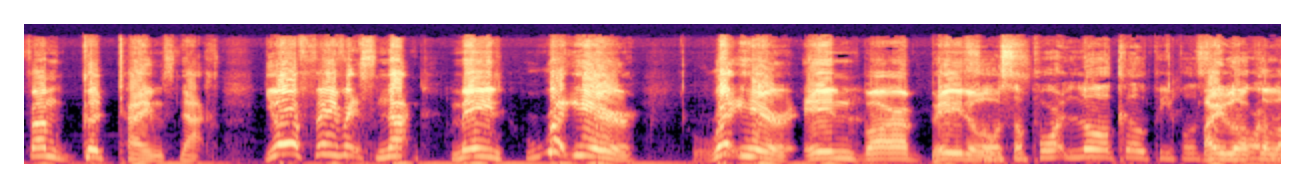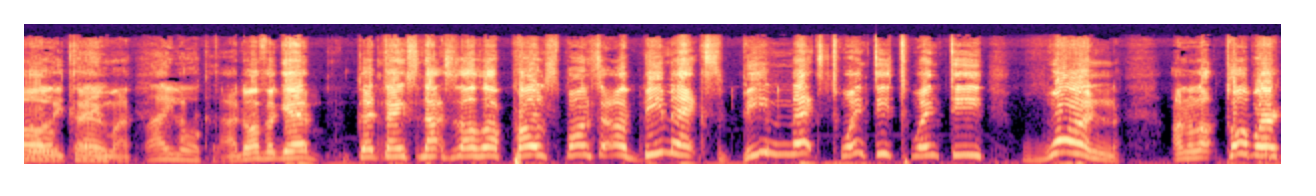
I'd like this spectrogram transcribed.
from Good Time Snacks. Your favorite snack made right here right here in So Barbados. support local people. Buy support local all the time, man. Buy local. and don't forget, Good Time Snacks is also a proud sponsor of BMX, BMX 2021. On October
